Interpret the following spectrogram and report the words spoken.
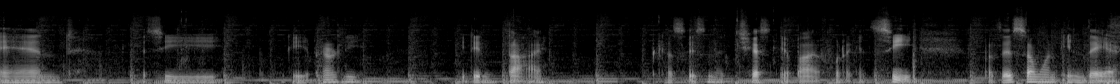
And let's see. Okay, apparently he didn't die because there isn't a chest nearby of what I can see. But there's someone in there.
